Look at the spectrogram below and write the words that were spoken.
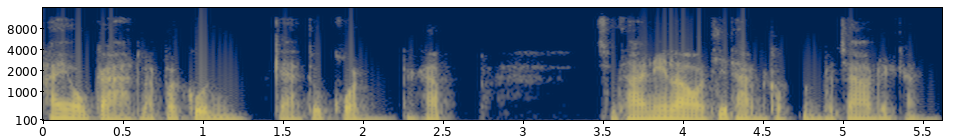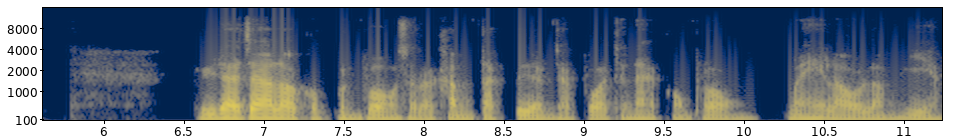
ให้โอกาสและพระคุณแก่ทุกคนนะครับ สุดท้ายนี้เราที่ฐานขอบคุณพระเจ้าด้วยกัน วิดาเจ้าเราขอบคุณพระองค์สำหรับคำตักเตือนจากพระวจนะของพระองค์ไม่ให้เราลำเอียง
